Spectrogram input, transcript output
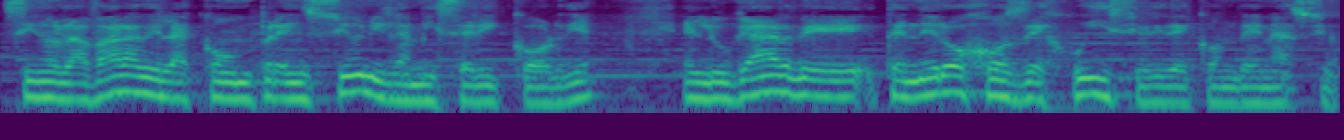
sino la vara de la comprensión y la misericordia, en lugar de tener ojos de juicio y de condenación.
